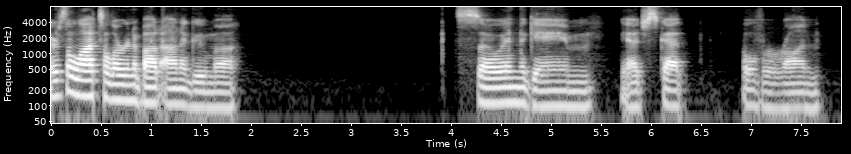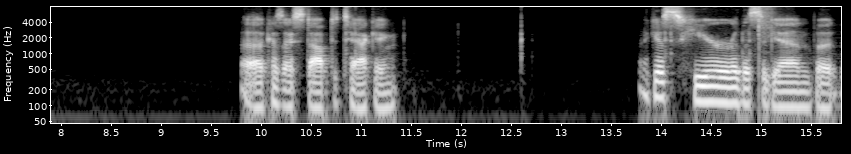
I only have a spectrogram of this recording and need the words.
There's a lot to learn about Anaguma. So in the game, yeah, I just got overrun. Because uh, I stopped attacking. I guess here, this again, but...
